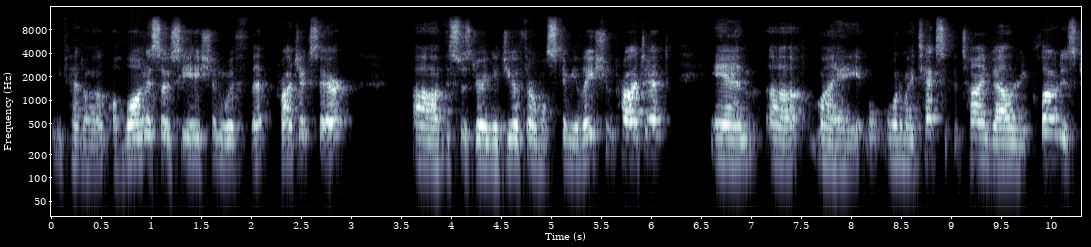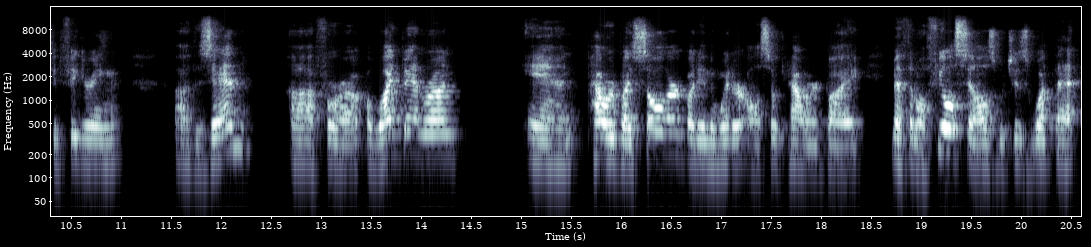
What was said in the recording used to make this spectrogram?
We've had a, a long association with that projects there. Uh, this was during a geothermal stimulation project. And uh, my one of my techs at the time, Valerie Claude, is configuring uh, the Zen uh, for a, a wideband run and powered by solar, but in the winter also powered by methanol fuel cells, which is what that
